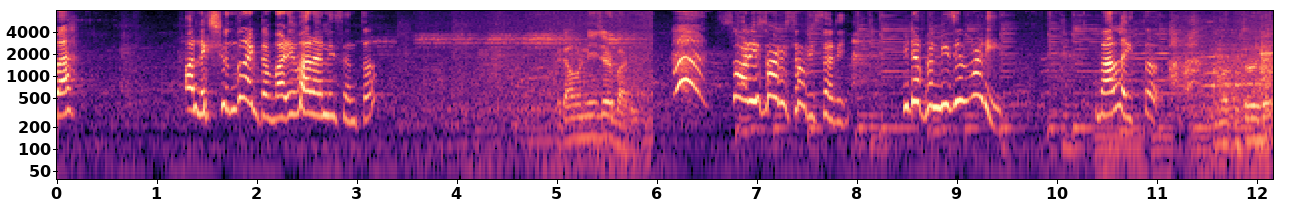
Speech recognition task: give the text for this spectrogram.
বাহ অনেক সুন্দর একটা বাড়ি ভাড়া নিছেন তো। এটা আমার নিজের বাড়ি। সরি সরি সরি সরি এটা আপনার নিজের বাড়ি? ভালোই তো। আমার ভিতরে যাই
